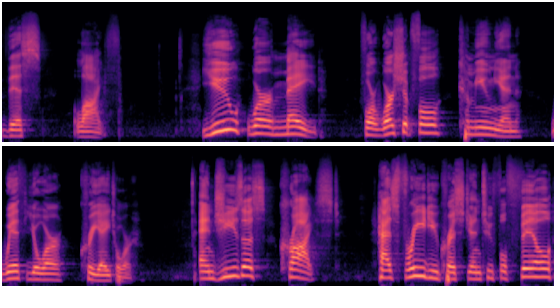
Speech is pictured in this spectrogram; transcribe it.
this life. You were made for worshipful communion with your Creator. And Jesus Christ has freed you, Christian, to fulfill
